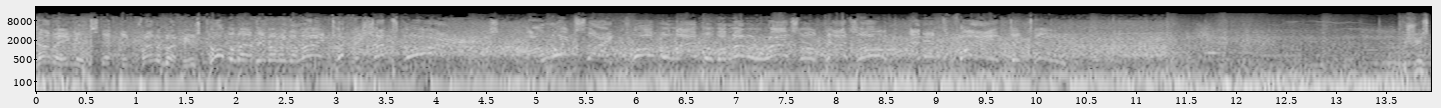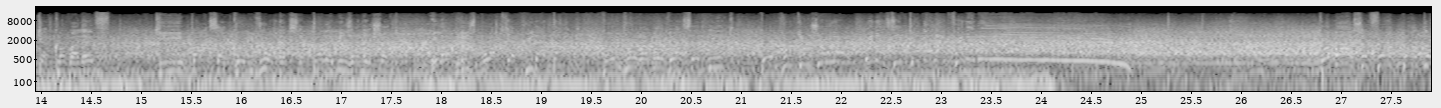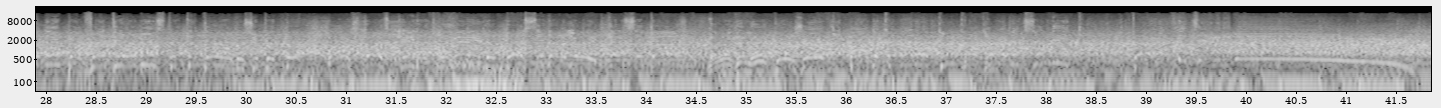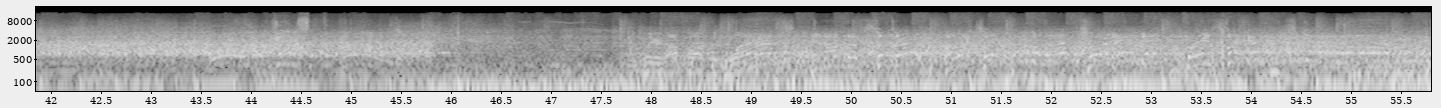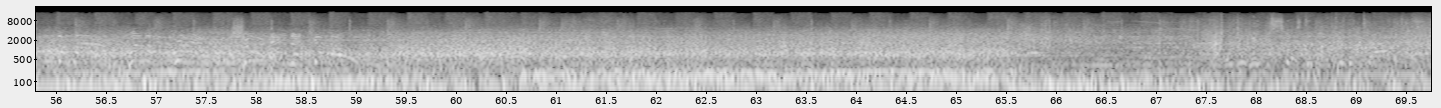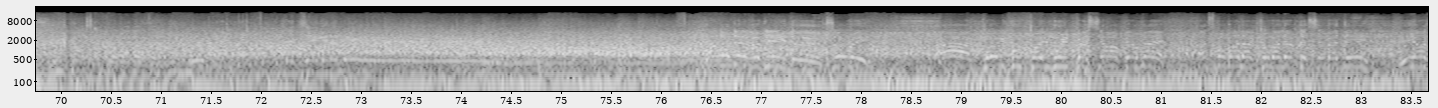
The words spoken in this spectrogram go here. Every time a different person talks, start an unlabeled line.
coming and stepped in front of him. Here's Kovalev in over the line, took the shot, scores! Alexei Kovalev with a little razzle dazzle, and it's 5 to 2.
Jusqu'à Kovalev qui passe à Koivu en acceptant la mise en échec. Et là, Brisebois qui appuie l'attaque. Koivu remet vers Zednik. Koivu toujours. Et là, c'est Kovalev et le
Cleared up off the glass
